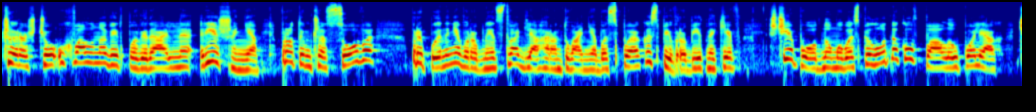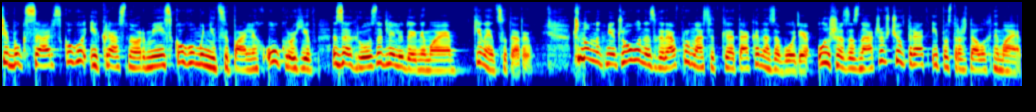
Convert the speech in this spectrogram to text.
через що ухвалено відповідальне рішення про тимчасове припинення виробництва для гарантування безпеки співробітників. Ще по одному безпілотнику впали у полях Чебоксарського і Красноармійського муніципальних округів. Загрози для людей немає. Кінець цитати. Чиновник нічого не згадав про наслідки атаки на заводі. Лише зазначив, що втрат і постраждалих немає.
